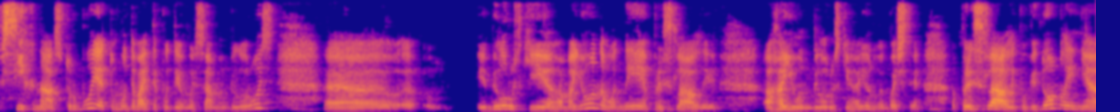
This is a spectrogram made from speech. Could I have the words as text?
всіх нас турбує, тому давайте подивимось саме Білорусь. Е, Білоруські гамайони вони прислали гаюн, білоруський гаюн, вибачте, прислали повідомлення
